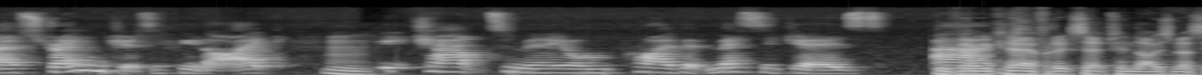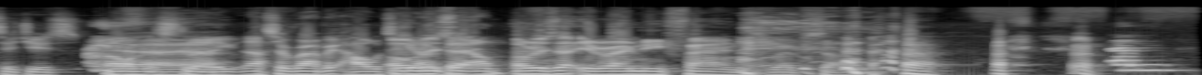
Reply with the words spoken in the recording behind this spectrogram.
uh, strangers, if you like, reach out to me on private messages. Be very careful accepting those messages. Honestly, that's a rabbit hole to Or go is, down. that, or is that your OnlyFans website? um,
